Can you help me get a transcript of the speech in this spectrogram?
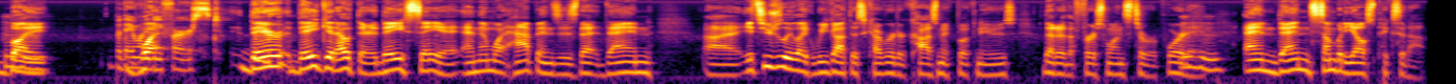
but But they want to be first. they're they get out there they say it and then what happens is that then uh, it's usually like we got this covered or cosmic book news that are the first ones to report it and then somebody else picks it up.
